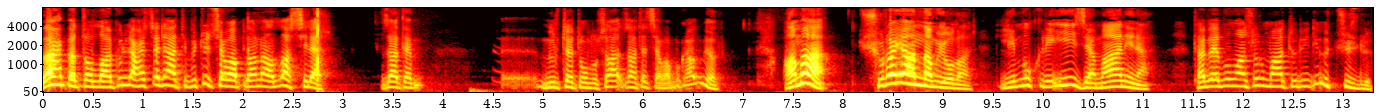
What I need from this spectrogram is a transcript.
Ve ahbetallahu kulle hasenati bütün sevaplarını Allah siler. Zaten e, mürtet olursa zaten sevabı kalmıyor. Ama şurayı anlamıyorlar. Limukri'i zamanina. Tabi bu Mansur Maturidi 300'lü.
